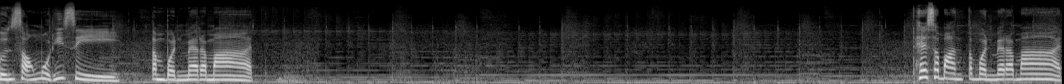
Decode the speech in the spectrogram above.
102 หมู่ที่ 4 ตำบลแมระมาดเทศบาลตำบลเมรมาด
